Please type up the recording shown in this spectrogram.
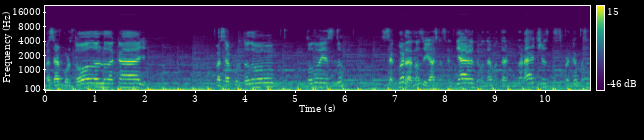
pasar por todo lo de acá. Pasar por todo todo esto. Si se acuerdan, ¿no? Llegabas con Santiago, te mandaban matar cucarachas, pasas por acá, pasas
